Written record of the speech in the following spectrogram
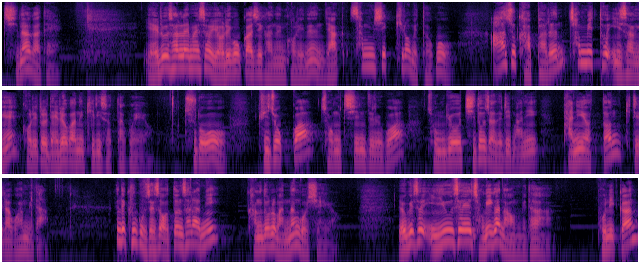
지나가되 예루살렘에서 여리고까지 가는 거리는 약 30km고 아주 가파른 1000m 이상의 거리를 내려가는 길이 있었다고 해요. 주로 귀족과 정치인들과 종교 지도자들이 많이 다니었던 길이라고 합니다. 근데 그곳에서 어떤 사람이 강도를 만난 것이에요. 여기서 이웃의 정의가 나옵니다. 보니까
